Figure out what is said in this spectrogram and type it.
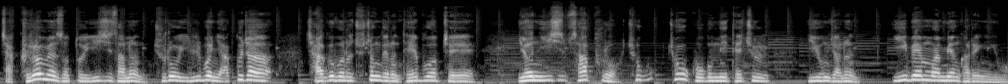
자, 그러면서 또 이 지사는 주로 일본 야쿠자 자금으로 추정되는 대부업체의 연 24% 초, 초고금리 대출 이용자는 200만 명 가량이고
